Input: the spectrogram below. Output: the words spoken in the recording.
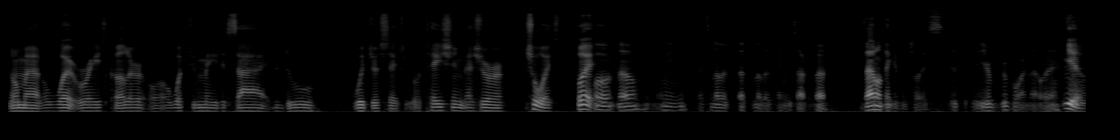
no matter what race, color, or what you may decide to do with your sexual rotation. That's your choice. But Well, no, I mean that's another that's another thing we talk about because I don't think it's a choice. It's you're, you're born that way. yeah,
